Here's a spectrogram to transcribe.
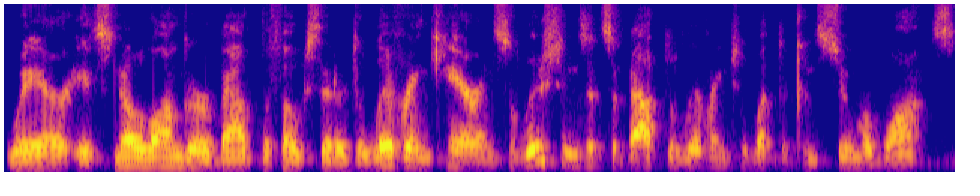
where it's no longer about the folks that are delivering care and solutions, it's about delivering to what the consumer wants.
